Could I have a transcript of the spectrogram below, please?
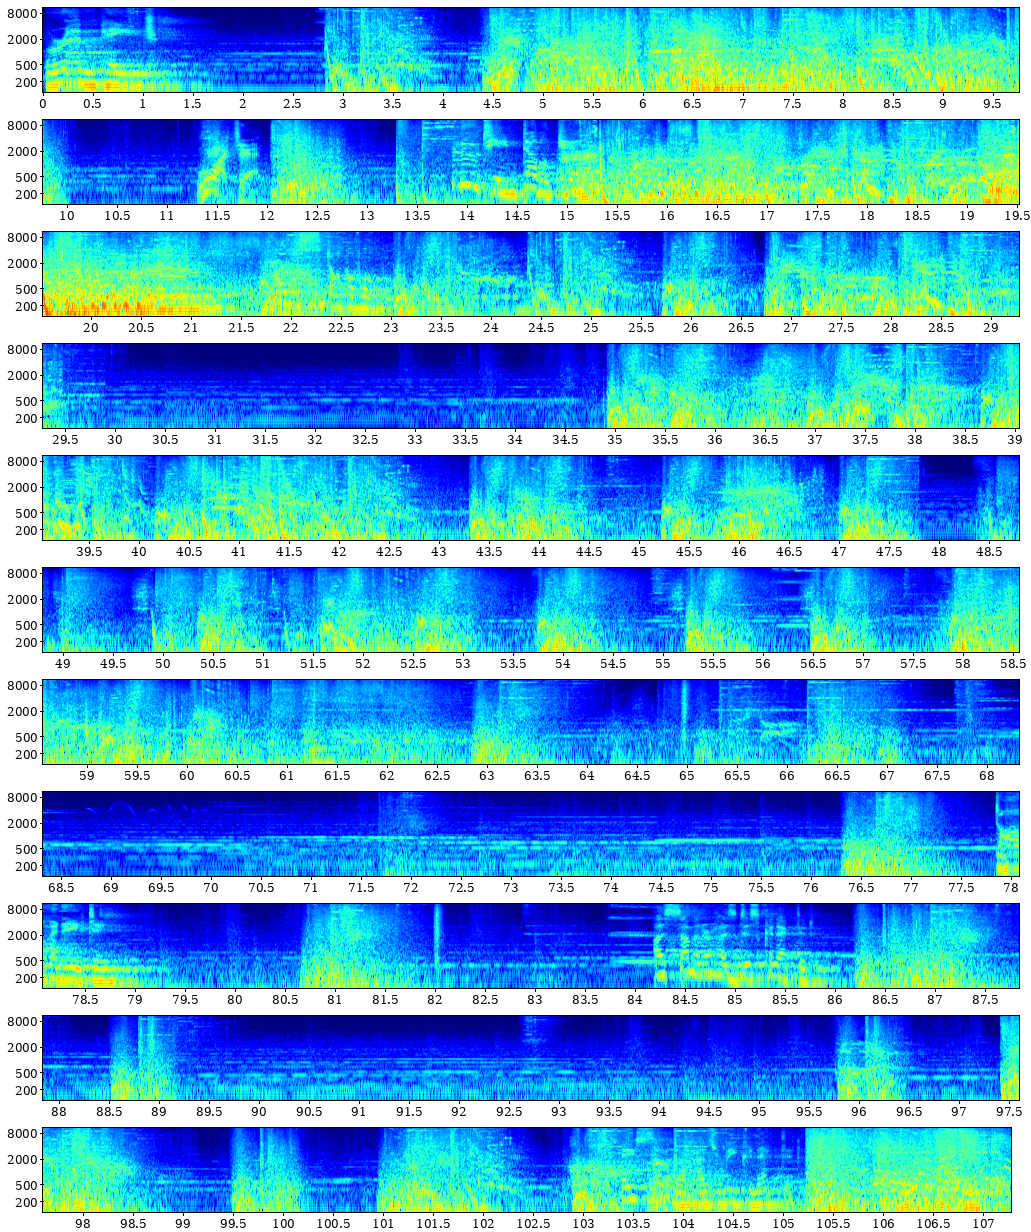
Rampage. Watch it! Blue team double kill. Unstoppable. Dominating. A summoner has disconnected. A summoner has reconnected. Rampage.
